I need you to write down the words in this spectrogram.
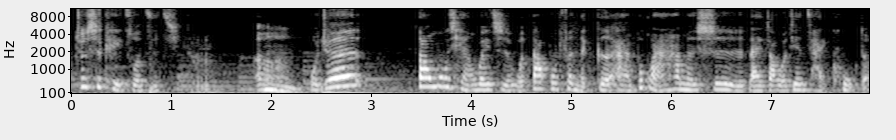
就是可以做自己啊。嗯，我觉得。到目前为止，我大部分的个案，不管他们是来找我建财库的，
